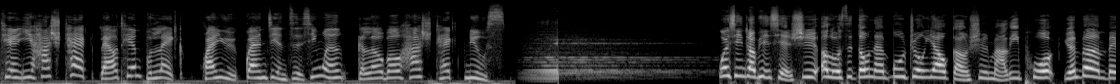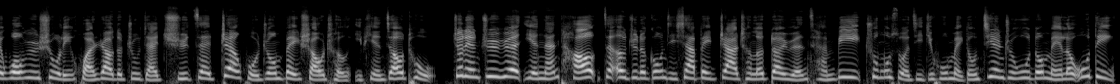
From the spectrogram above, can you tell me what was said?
天一 hashtag 聊天不累，寰宇关键字新闻 global hashtag news。卫星照片显示，俄罗斯东南部重要港市马利坡原本被翁郁树林环绕的住宅区，在战火中被烧成一片焦土，就连剧院也难逃，在俄军的攻击下被炸成了断垣残壁。触目所及，几乎每栋建筑物都没了屋顶，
